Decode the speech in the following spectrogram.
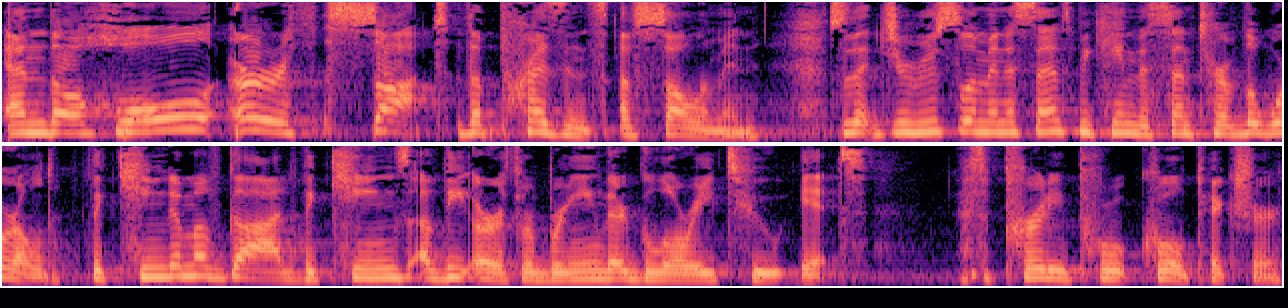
And the whole earth sought the presence of Solomon. So that Jerusalem, in a sense, became the center of the world. The kingdom of God, the kings of the earth were bringing their glory to it. That's a pretty cool picture.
